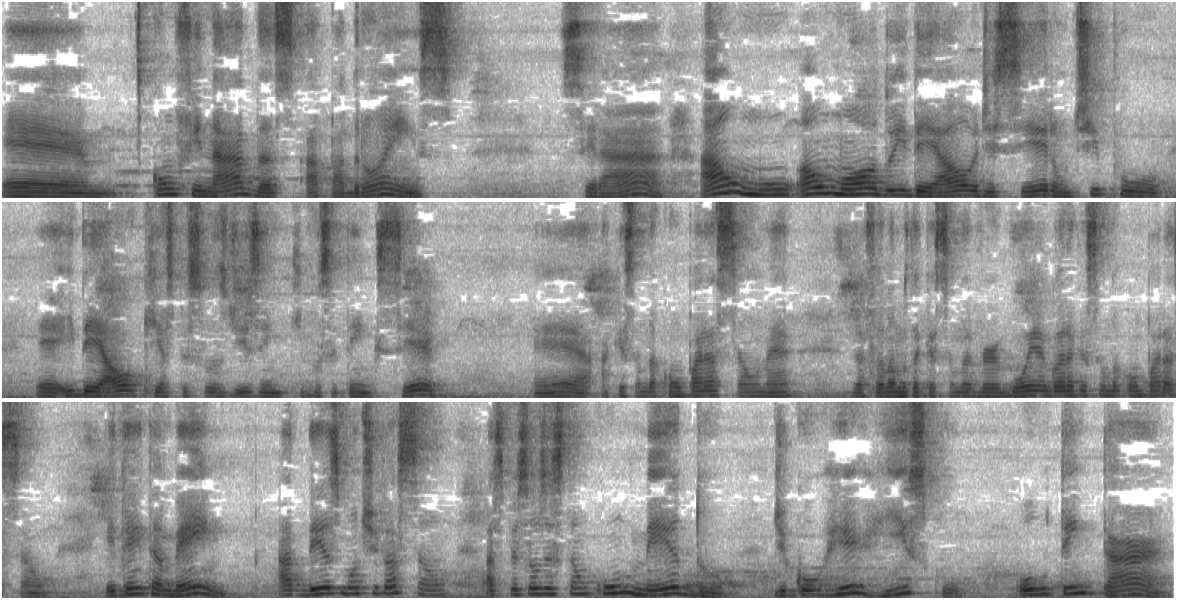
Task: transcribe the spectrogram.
é, confinadas a padrões? Será? Há um, há um modo ideal de ser, um tipo é, ideal que as pessoas dizem que você tem que ser? É a questão da comparação, né? Já falamos da questão da vergonha, agora a questão da comparação. E tem também a desmotivação. As pessoas estão com medo de correr risco ou tentar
